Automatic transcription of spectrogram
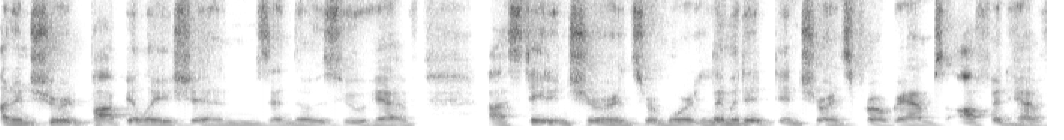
uninsured populations and those who have uh, state insurance or more limited insurance programs often have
